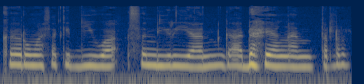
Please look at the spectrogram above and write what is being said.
ke rumah sakit jiwa sendirian gak ada yang nganter.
